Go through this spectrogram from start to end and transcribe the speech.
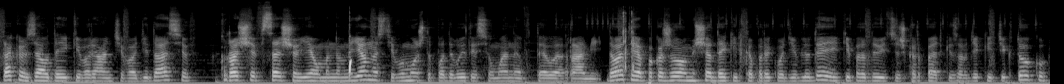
Також взяв деякі варіантів адідасів. Коротше, все, що є у мене в наявності, ви можете подивитися у мене в телеграмі. Давайте я покажу вам ще декілька прикладів людей, які продають ці шкарпетки завдяки Тіктоку,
